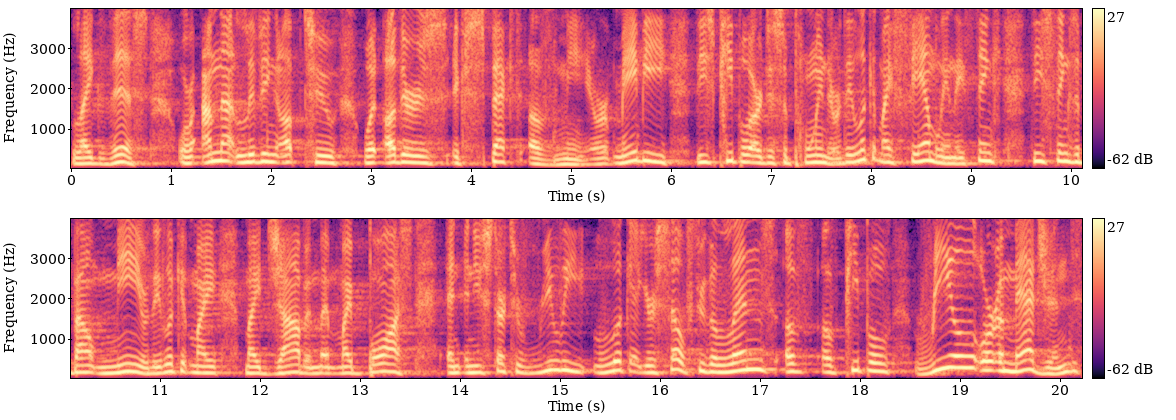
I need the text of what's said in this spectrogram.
like this, or I'm not living up to what others expect of me, or maybe these people are disappointed, or they look at my family and they think these things about me, or they look at my, my job and my, my boss, and, and you start to really look at yourself through the lens of, of people people, real or imagined,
